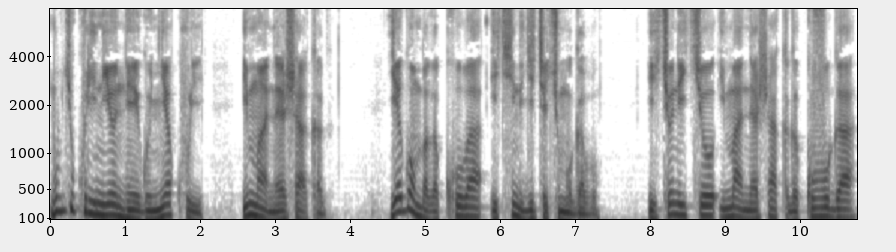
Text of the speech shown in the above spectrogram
Mu by'ukuri niyo ntego nyakuri imana yashakaga. Yagombaga kuba ikindi gice cy'umugabo. Icyo ni cyo imana yashakaga kuvuga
